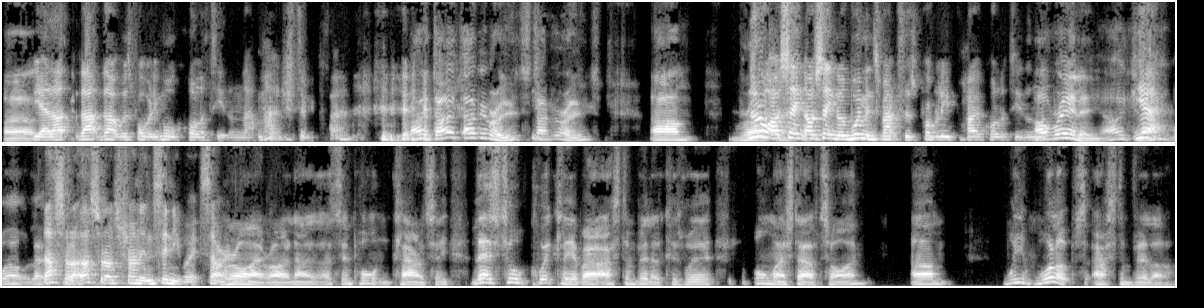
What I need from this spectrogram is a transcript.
Uh, yeah, that, that that was probably more quality than that match. To be fair, no, don't don't be rude. Don't be rude. Um, right. No, no, I was saying I was saying the women's match was probably higher quality than. Oh, the... really? Okay. Yeah. Well, that's what that's what I was trying to insinuate. Sorry. Right, right. No, that's important clarity. Let's talk quickly about Aston Villa because we're almost out of time. Um, we walloped Aston Villa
